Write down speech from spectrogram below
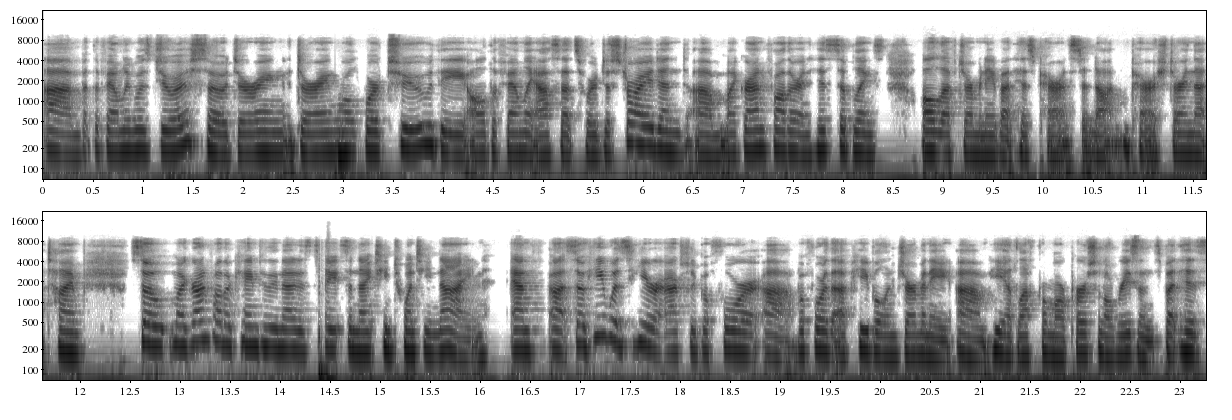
Um, but the family was Jewish, so during during World War II, the all the family assets were destroyed, and um, my grandfather and his siblings all left Germany, but his parents did not perish during that time. So my grandfather came to the United States in 1929, and uh, so he was here actually before uh, before the upheaval in Germany. Um, he had left for more personal reasons, but his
